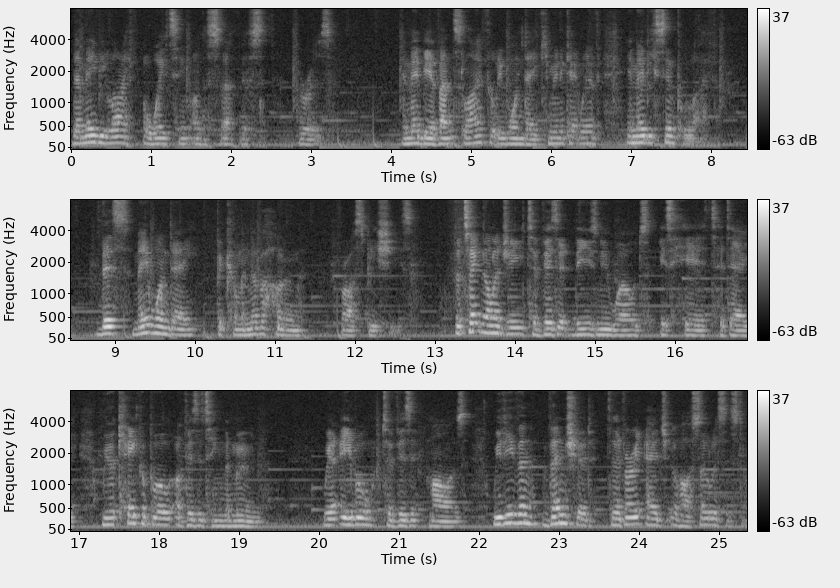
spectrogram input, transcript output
There may be life awaiting on the surface for us. It may be advanced life that we one day communicate with, it may be simple life. This may one day become another home for our species. The technology to visit these new worlds is here today. We are capable of visiting the moon. We are able to visit Mars. We've even ventured to the very edge of our solar system.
